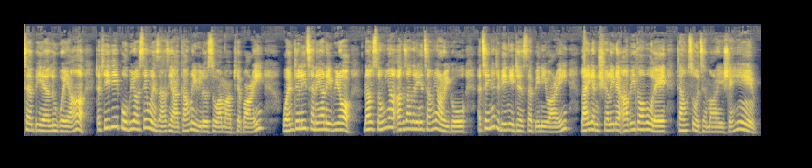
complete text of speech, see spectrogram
ချန်ပီယံလူပွဲကတဖြည်းဖြည်းပိုပြီးတော့စိတ်ဝင်စားစရာကောင်းနေပြီလို့ဆိုရမှာဖြစ်ပါတယ်။ One Daily Channel ကနေပြီးတော့နောက်ဆုံးရအားကစားသတင်းအကြောင်းအရာတွေကိုအချိန်နဲ့တပြေးညီတင်ဆက်ပေးနေပါတယ်။ Like and Share လေးနဲ့အားပေးသွားဖို့လည်းတောင်းဆိုချင်ပါတယ်ရှင်။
